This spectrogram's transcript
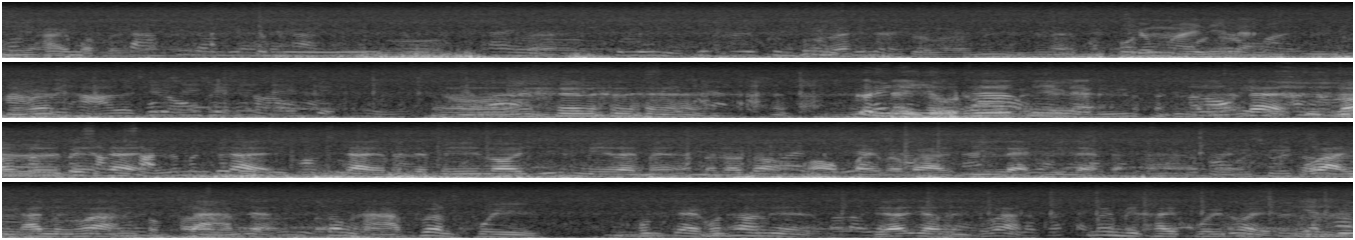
หนีหายหมดเลยตามที่เราเรียนจะเลยมีค่ะใช่คุณลุงอยู่ที่ไอ้คุณพี่อยู่ที่ไหนเชียงใหม่นี่แหละหาไปหาเลยที่ร้องเพลงคาราโอเกะอยู่อ๋อ ก็ใน YouTube นี่แหละถ้าร้องเองได้อันร้อนั้งนเลยไปใช่สังสรรค์แล้วมันก็ใช่จะมีความสุขใช่ มันจะมีรอยยิ้มมีอะไรไหมมันเราต้องออกไปแบบว่ารีแลกซ์รีแลกซ์อะอ่าเพราะว่าอีกอันหนึ่งว่าสามเนี่ยต้องหาเพื่อนคุยคนแก่คนเฒ่าเนี่ยเสียอย่างหนึ่งคือว่าไม่มีใครคุยด้วยบางที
